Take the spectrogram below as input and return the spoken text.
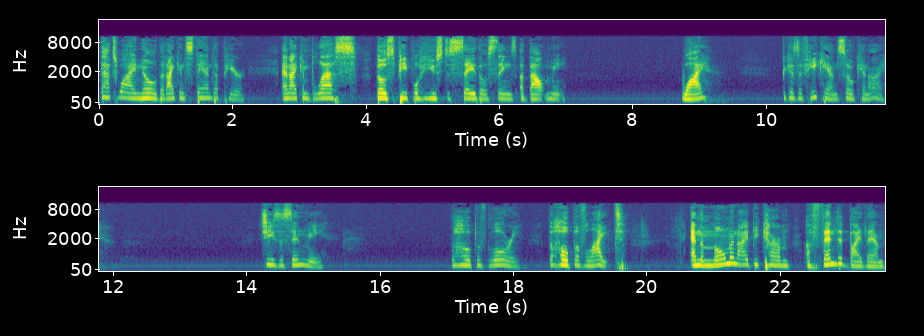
That's why I know that I can stand up here and I can bless those people who used to say those things about me. Why? Because if he can, so can I. Jesus in me, the hope of glory, the hope of light. And the moment I become offended by them,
